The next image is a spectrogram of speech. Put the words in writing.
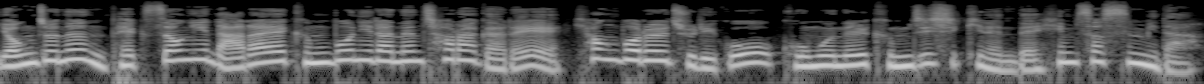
영조는 백성이 나라의 근본이라는 철학 아래 형벌을 줄이고 고문을 금지시키는 데 힘썼습니다.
